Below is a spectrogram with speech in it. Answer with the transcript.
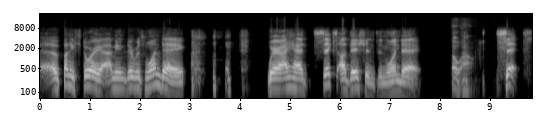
a funny story. I mean, there was one day where I had six auditions in one day. Oh wow, six!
